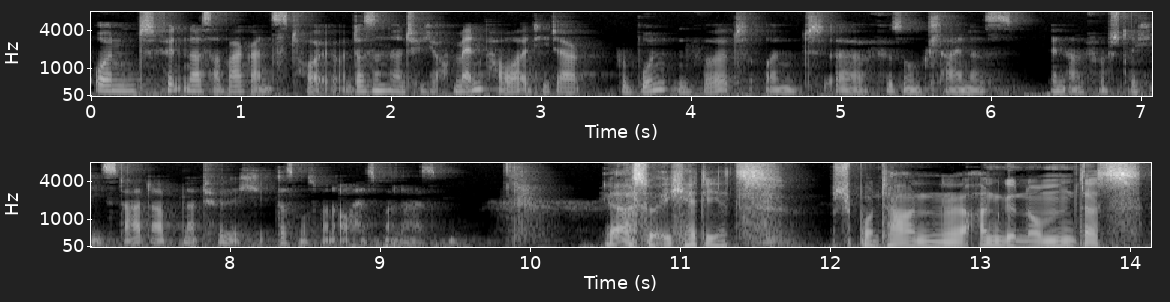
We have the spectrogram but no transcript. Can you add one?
und finden das aber ganz toll. Und das sind natürlich auch Manpower, die da gebunden wird. Und äh, für so ein kleines, in Anführungsstrichen, Startup natürlich, das muss man auch erstmal leisten. Ja, achso, ich hätte jetzt spontan äh, angenommen, dass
